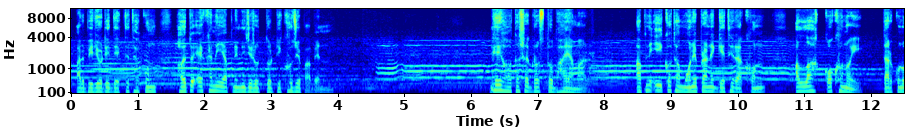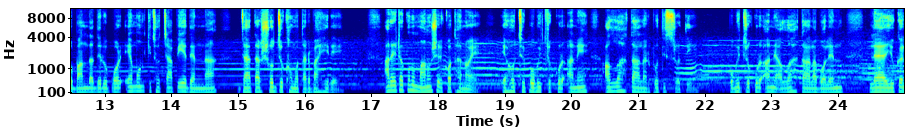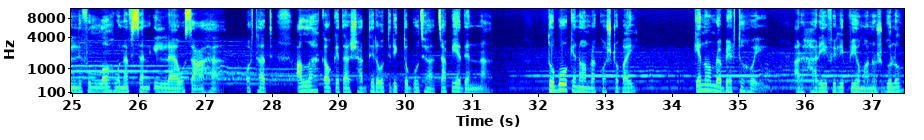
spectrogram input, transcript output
আর ভিডিওটি দেখতে থাকুন। হয়তো এখানেই আপনি নিজের উত্তরটি খুঁজে পাবেন। হে হতাশাগ্রস্ত ভাই আমার, আপনি এই কথা মনে প্রাণে গেঁথে রাখুন। আল্লাহ কখনোই তার কোনো বান্দাদের উপর এমন কিছু চাপিয়ে দেন না, যা তার সহ্য ক্ষমতার বাহিরে। আর এটা কোনো মানুষের কথা নয়। এ হচ্ছে পবিত্র কুরআনে আল্লাহ তাআলার প্রতিশ্রুতি। পবিত্র কুরআনে আল্লাহ তাআলা বলেন, লা ইউকাল্লিফুল্লাহু নাফসান ইল্লা ওয়াসআহা। অর্থাৎ, আল্লাহ কাউকে তার সাধ্যের অতিরিক্ত বোঝা চাপিয়ে দেন না। তবুও কেন আমরা কষ্ট পাই? কেন আমরা ব্যর্থ হই? আর হারিয়ে ফেলি প্রিয় মানুষগুলো?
